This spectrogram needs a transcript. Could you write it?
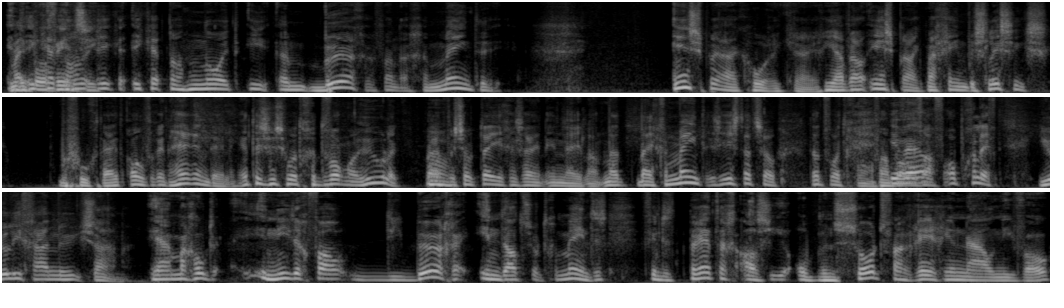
In maar de ik heb, nog, provincie. ik, ik heb nog nooit een burger van een gemeente inspraak horen krijgen. Ja, wel inspraak, maar geen beslissingsbevoegdheid over een herindeling. Het is een soort gedwongen huwelijk, waar Oh. we zo tegen zijn in Nederland. Maar bij gemeentes is dat zo. Dat wordt gewoon van Jawel. bovenaf opgelegd. Jullie gaan nu samen. Ja, maar goed, in ieder geval, die burger in dat soort gemeentes... vindt het prettig als hij op een soort van regionaal niveau...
